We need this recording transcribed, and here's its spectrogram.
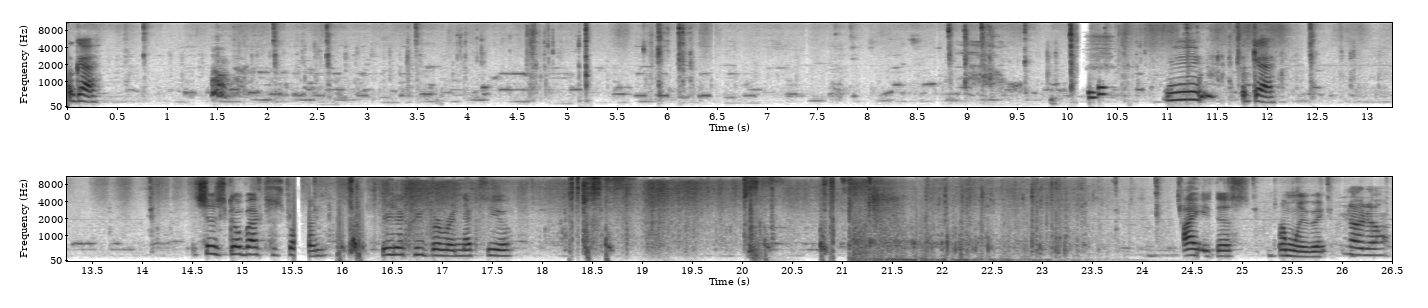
Okay. Mm, okay. Let's just go back to spawn. There's a creeper right next to you. I hate this. I'm leaving. No, don't.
